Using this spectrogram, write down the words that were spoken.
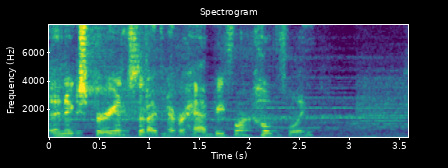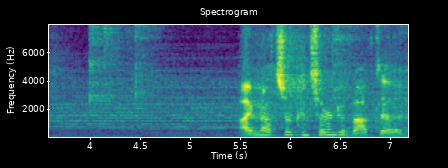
an experience that I've never had before, hopefully. I'm not so concerned about the,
